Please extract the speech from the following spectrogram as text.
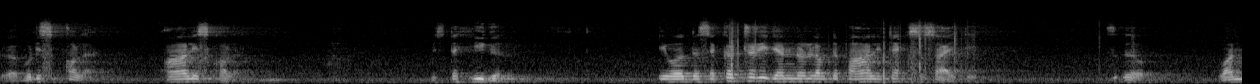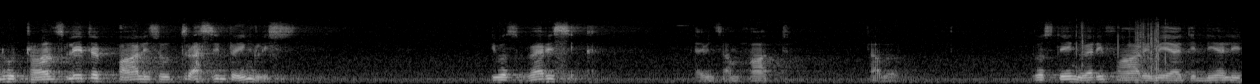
to a Buddhist scholar, Pali scholar, Mr. Hegel. He was the Secretary General of the Pali Text Society. So, one who translated Pali Sutras into English. He was very sick, having some heart trouble. He was staying very far away, I think nearly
